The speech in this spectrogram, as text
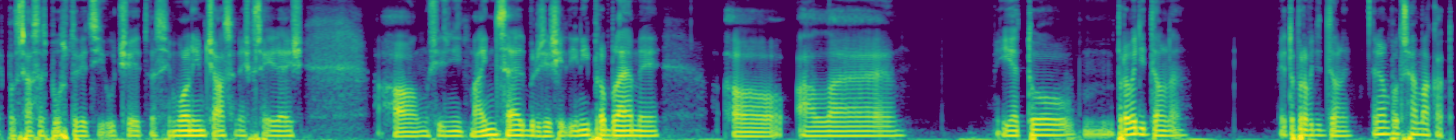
je potřeba se spoustu věcí učit ve svým volným čase, než přejdeš. Uh, musíš změnit mindset, budeš řešit jiný problémy, ale je to proveditelné. Je to proveditelné. Jenom potřeba makat.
